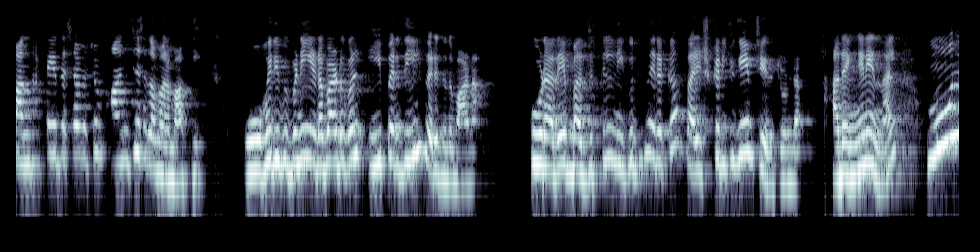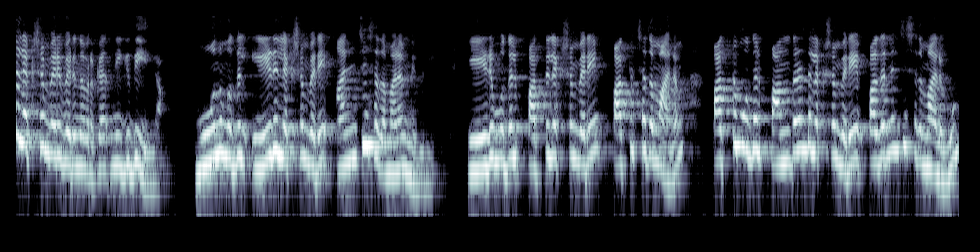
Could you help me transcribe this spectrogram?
പന്ത്രണ്ട് ദശാംശം അഞ്ച് ശതമാനമാക്കി. ഓഹരി വിപണി ഇടപാടുകൾ ഈ പരിധിയിൽ വരുന്നതുമാണ്. കൂടാതെ ബജറ്റിൽ നികുതി നിരക്ക് പരിഷ്കരിക്കുകയും ചെയ്തിട്ടുണ്ട്. അതെങ്ങനെയെന്നാൽ മൂന്ന് ലക്ഷം വരെ വരുന്നവർക്ക് നികുതിയില്ല. മൂന്ന് മുതൽ ഏഴ് ലക്ഷം വരെ അഞ്ച് ശതമാനം നികുതി. ഏഴ് മുതൽ പത്ത് ലക്ഷം വരെ പത്ത് ശതമാനം പത്ത് മുതൽ പന്ത്രണ്ട് ലക്ഷം വരെ പതിനഞ്ച് ശതമാനവും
